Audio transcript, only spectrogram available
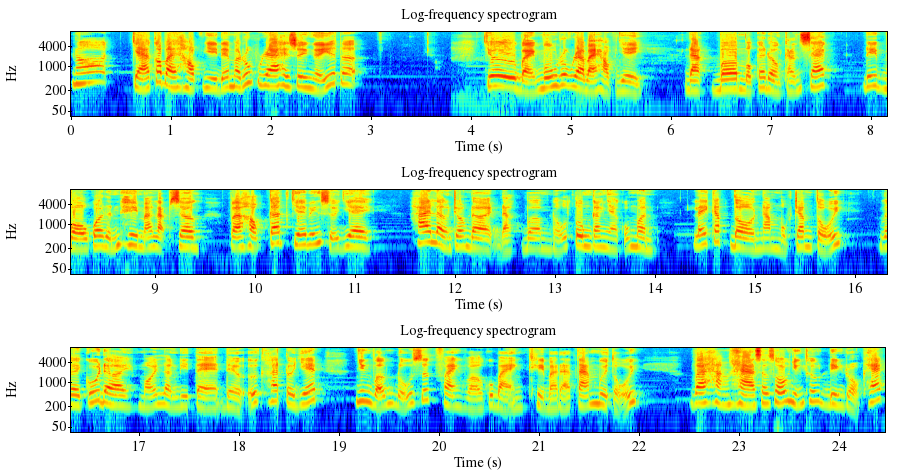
Nó chả có bài học gì để mà rút ra hay suy nghĩ hết á. Chứ bạn muốn rút ra bài học gì? đặt bơm một cái đồn cảnh sát, đi bộ qua đỉnh Hy Mã Lạp Sơn và học cách chế biến sữa dê. Hai lần trong đời đặt bơm nổ tung căn nhà của mình, lấy cấp đồ năm 100 tuổi. Về cuối đời, mỗi lần đi tè đều ướt hết đôi dép, nhưng vẫn đủ sức phan vợ của bạn khi bà đã 80 tuổi. Và hằng hà sa số những thứ điên rồ khác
